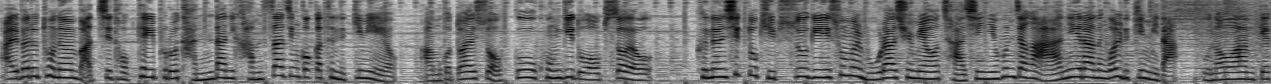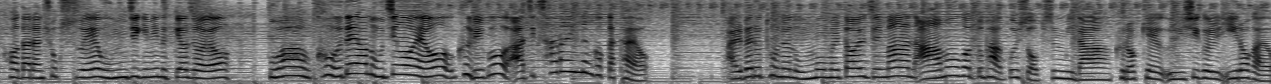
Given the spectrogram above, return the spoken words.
알베르토는 마치 덕테이프로 단단히 감싸진 것 같은 느낌이에요. 아무것도 할 수 없고 공기도 없어요. 그는 식도 깊숙이 숨을 몰아쉬며 자신이 혼자가 아니라는 걸 느낍니다. 문어와 함께 커다란 촉수의 움직임이 느껴져요. 와우, 거대한 오징어예요. 그리고 아직 살아있는 것 같아요. 알베르토는 온몸을 떨지만 아무것도 바꿀 수 없습니다. 그렇게 의식을 잃어가요.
